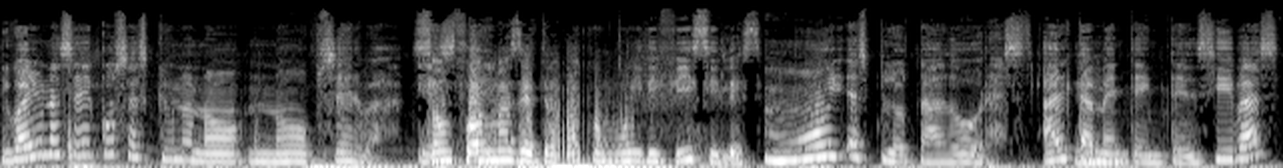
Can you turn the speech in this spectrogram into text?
Digo, hay una serie de cosas que uno no, no observa. Son este, formas de trabajo muy difíciles. Muy explotadoras, altamente sí. intensivas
